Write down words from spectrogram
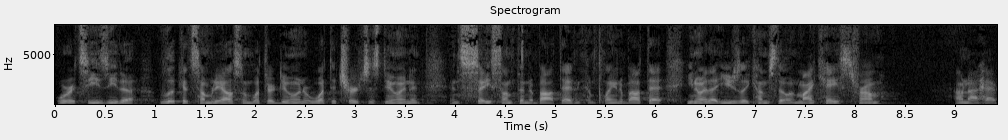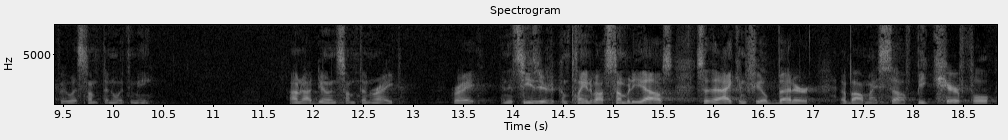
where it's easy to look at somebody else and what they're doing or what the church is doing and, and say something about that and complain about that. You know where that usually comes, though, in my case from? I'm not happy with something with me. I'm not doing something right, right? And it's easier to complain about somebody else so that I can feel better about myself. Be careful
